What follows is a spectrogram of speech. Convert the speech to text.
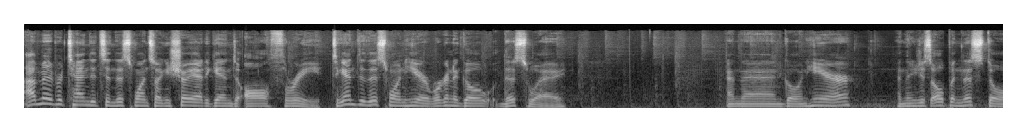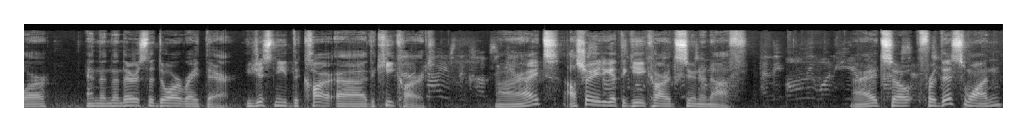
I'm going to pretend it's in this one so I can show you how to get into all three. To get into this one here, we're going to go this way. And then go in here. And then you just open this door. And then, then there's the door right there. You just need the car, uh, the key card. Alright, I'll show you to get the key card soon enough. Alright, so for this one,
